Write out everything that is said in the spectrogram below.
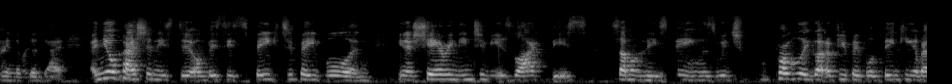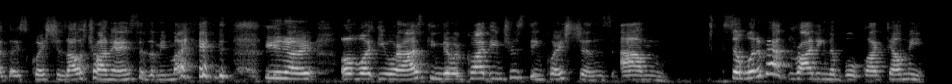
the end of the day. And your passion is to obviously speak to people and you know sharing interviews like this, some of these things, which probably got a few people thinking about those questions. I was trying to answer them in my head, you know, of what you were asking. They were quite interesting questions. Um, so what about writing the book? Like tell me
